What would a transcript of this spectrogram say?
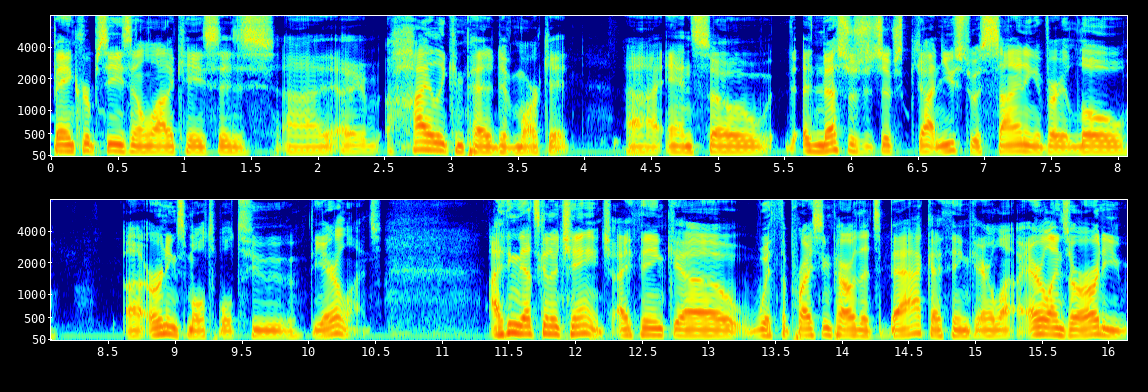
bankruptcies in a lot of cases, uh, a highly competitive market. Uh, and so investors have just gotten used to assigning a very low uh, earnings multiple to the airlines. I think that's going to change. I think uh, with the pricing power that's back, I think airli- airlines are already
